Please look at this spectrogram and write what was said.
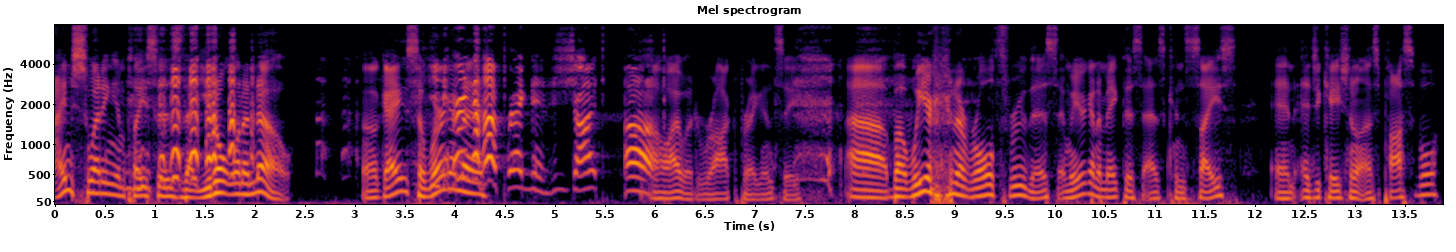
I'm sweating in places that you don't want to know. Okay, so we're You're gonna. not pregnant. Shut up. Oh, I would rock pregnancy. Uh, but we are going to roll through this and we are going to make this as concise and educational as possible.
